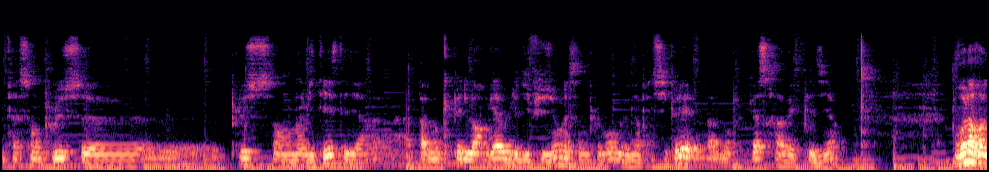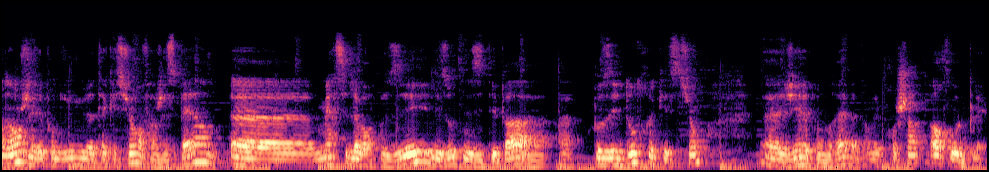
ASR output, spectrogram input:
de façon plus, plus en invité, c'est-à-dire à pas m'occuper de l'orga ou de la diffusion, mais simplement de venir participer. Bah, dans tout cas, ce sera avec plaisir. Voilà Renan, j'ai répondu à ta question, enfin j'espère. Euh, merci de l'avoir posé. Les autres, n'hésitez pas à, poser d'autres questions. Euh, j'y répondrai bah, dans mes prochains hors roleplay.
